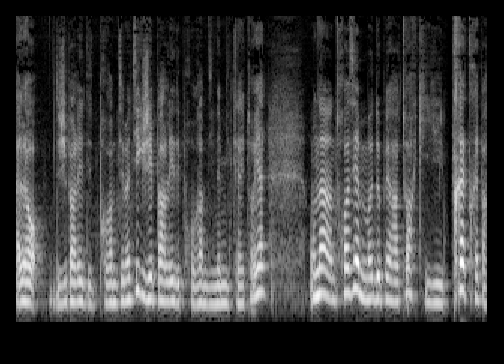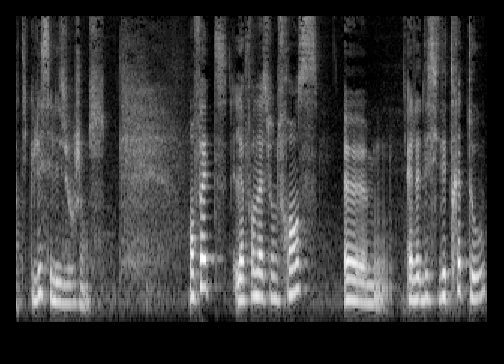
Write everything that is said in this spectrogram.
Alors, j'ai parlé des programmes thématiques, j'ai parlé des programmes dynamiques territoriales. On a un troisième mode opératoire qui est très très particulier, c'est les urgences. En fait, la Fondation de France, euh, elle a décidé très tôt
